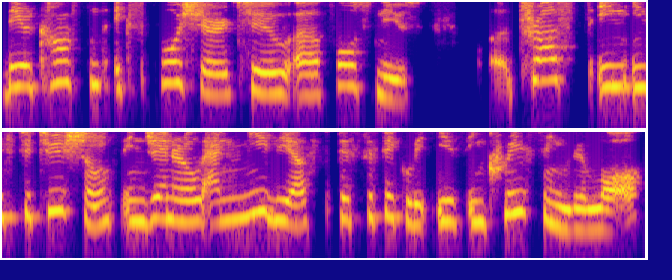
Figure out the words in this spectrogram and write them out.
their constant exposure to uh, false news. Uh, trust in institutions in general and media specifically is increasingly low.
